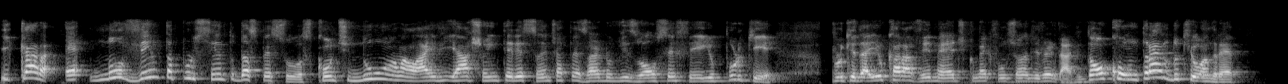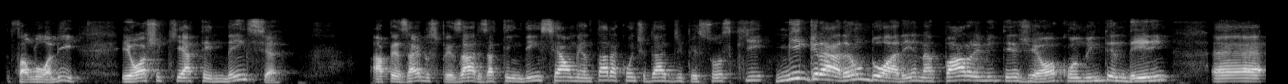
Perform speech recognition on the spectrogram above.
E, cara, é 90% das pessoas continuam na live e acham interessante, apesar do visual ser feio. Por quê? Porque daí o cara vê Magic como é que funciona de verdade. Então, ao contrário do que o André falou ali, eu acho que a tendência Apesar dos pesares, a tendência é aumentar a quantidade de pessoas que migrarão do Arena para o MTGO quando entenderem é,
